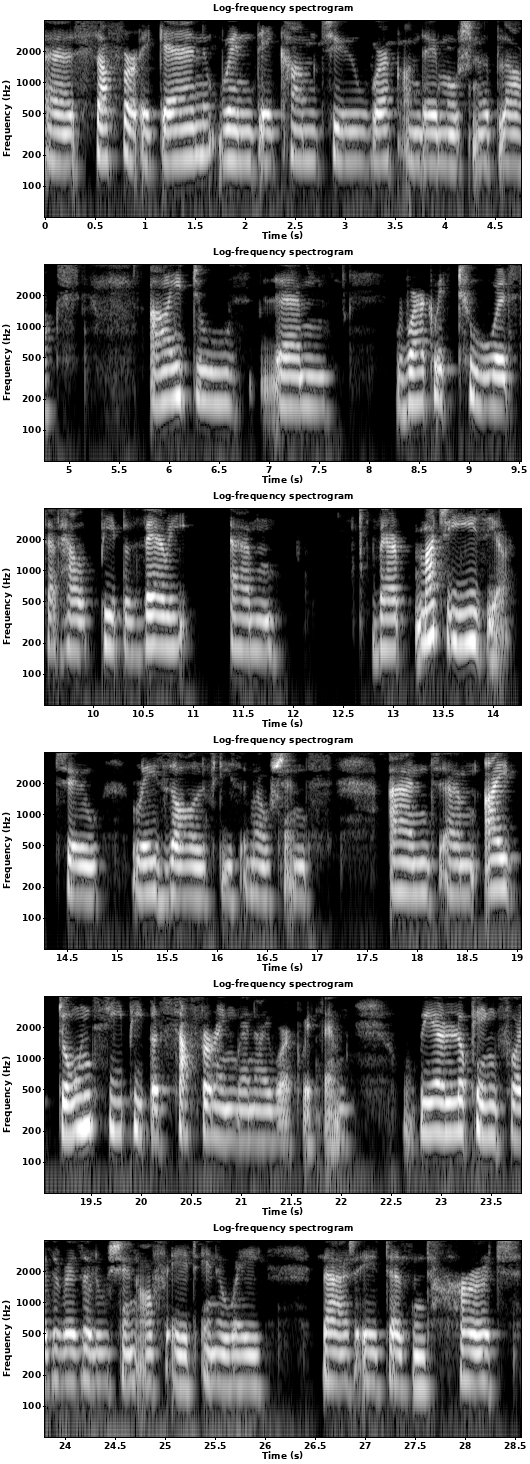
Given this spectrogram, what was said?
uh, suffer again when they come to work on their emotional blocks. I do um, work with tools that help people very, um, very much easier to resolve these emotions. And um, I don't see people suffering when I work with them. We are looking for the resolution of it in a way that it doesn't hurt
